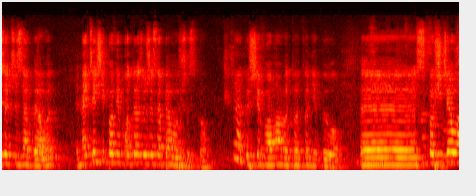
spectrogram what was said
rzeczy zabrały. Najczęściej powiem od razu, że zabrały wszystko. Jak już się włamały, to to nie było. E, z kościoła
